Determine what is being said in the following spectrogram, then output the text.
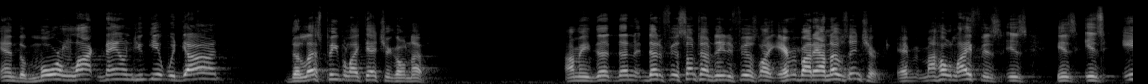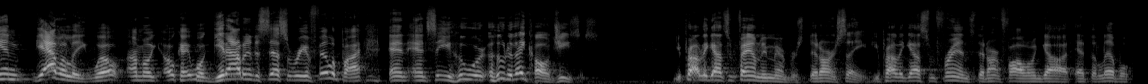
and the more locked down you get with God, the less people like that you're going to know. I mean, doesn't, doesn't feel, sometimes it feels like everybody I know is in church. Every, my whole life is, is, is, is in Galilee. Well, I'm like, okay, well, get out into Caesarea Philippi and, and see who, are, who do they call Jesus. You probably got some family members that aren't saved. You probably got some friends that aren't following God at the level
